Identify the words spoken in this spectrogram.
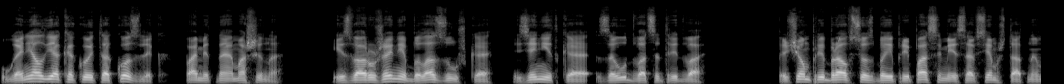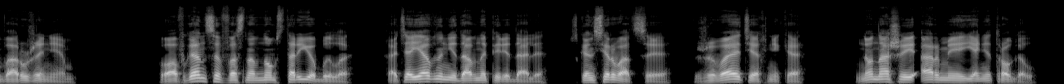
Угонял я какой-то козлик, памятная машина. Из вооружения была «Зушка», зенитка ЗУ-23-2 причем прибрал все с боеприпасами и со всем штатным вооружением. У афганцев в основном старье было, хотя явно недавно передали, с консервации, живая техника, но нашей армии я не трогал.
